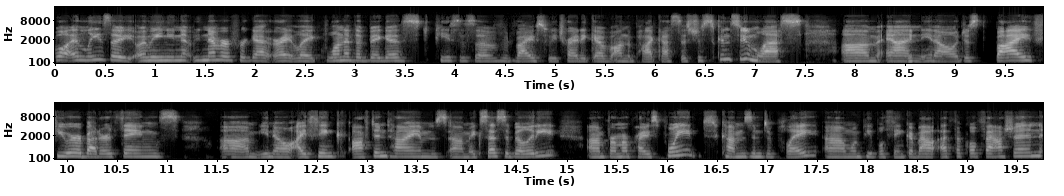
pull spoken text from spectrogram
well, and Lisa, I mean, you, ne- you never forget, right? Like one of the biggest pieces of advice we try to give on the podcast is just consume less, um, and you know, just buy fewer, better things. Um, you know, I think oftentimes um, accessibility um, from a price point comes into play um, when people think about ethical fashion.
